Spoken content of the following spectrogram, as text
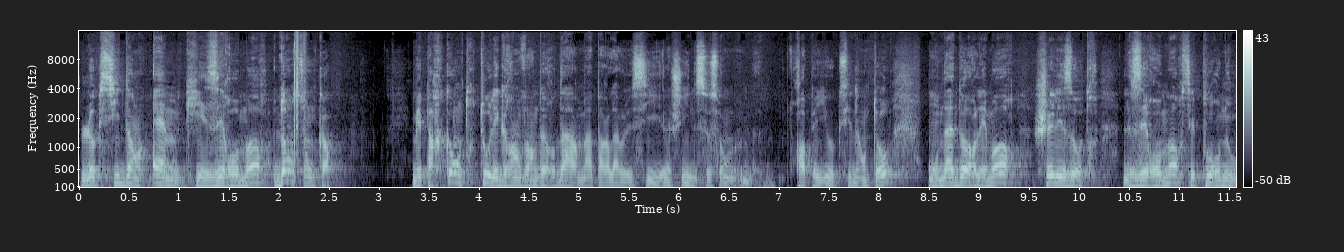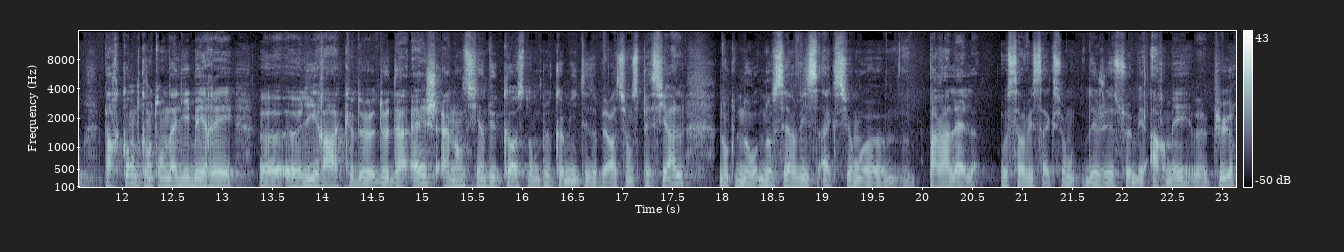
L'Occident aime qu'il y ait zéro mort dans son camp. Mais par contre, tous les grands vendeurs d'armes, à part la Russie et la Chine, ce sont trois pays occidentaux, on adore les morts chez les autres. Zéro mort, c'est pour nous. Par contre, quand on a libéré euh, euh, l'Irak de, Daesh, un ancien du COS, donc le comité d'opérations spéciales, donc nos, services actions euh, parallèles au service action DGSE, mais armés, euh, purs,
